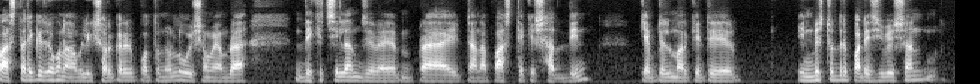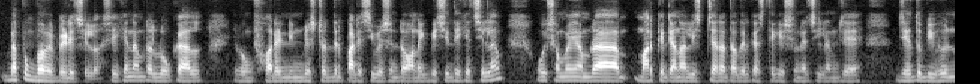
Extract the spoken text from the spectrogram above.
পাঁচ তারিখে যখন আওয়ামী লীগ সরকারের পতন হলো, ওই সময় আমরা দেখেছিলাম যে প্রায় টানা পাঁচ থেকে সাত দিন ক্যাপিটাল মার্কেটের ইনভেস্টরদের পার্টিসিপেশন ব্যাপকভাবে বেড়েছিল। সেখানে আমরা লোকাল এবং ফরেন ইনভেস্টরদের পার্টিসিপেশনটা অনেক বেশি দেখেছিলাম। ওই সময় আমরা মার্কেট অ্যানালিস্ট যারা তাদের কাছ থেকে শুনেছিলাম যে, যেহেতু বিভিন্ন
